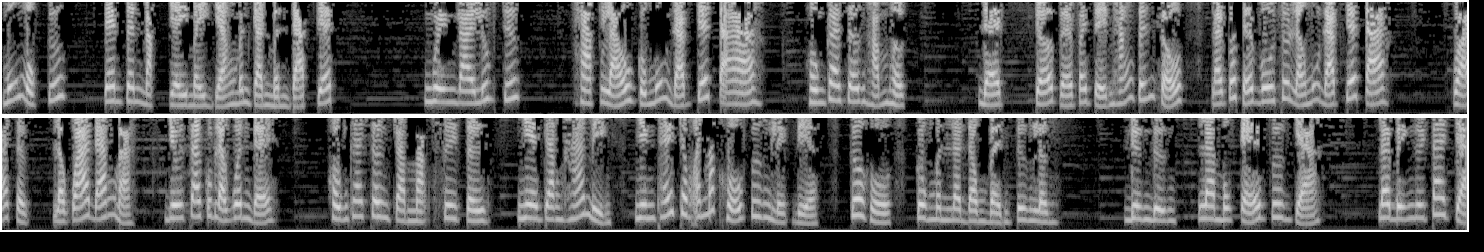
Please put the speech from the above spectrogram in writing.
muốn một cước, đem tên mặt dày mày dặn bên cạnh mình đạp chết. Nguyên lai lúc trước, hạt lão cũng muốn đạp chết ta à? Hùng Ca Sơn hậm hực. Đệ, trở về phải tiệm hắn tính sổ, lại có thể vô số lần muốn đạp chết ta. Quả thực là quá đáng mà, dù sao cũng là huynh đệ. Hùng Ca Sơn trầm mặt suy tư, nhe răng há miệng, nhìn thấy trong ánh mắt hổ vương liệt địa, cơ hộ cùng mình là đồng bệnh tương lân. Đường đường là một kẻ vương giả, lại bị người ta chà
